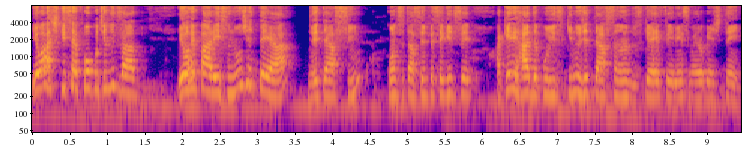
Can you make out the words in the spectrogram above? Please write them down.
Eu acho que isso é pouco utilizado. Eu reparei isso no GTA, no GTA V, quando você está sendo perseguido, você, aquele rádio da polícia que no GTA San Andreas, que é a referência melhor que a gente tem,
